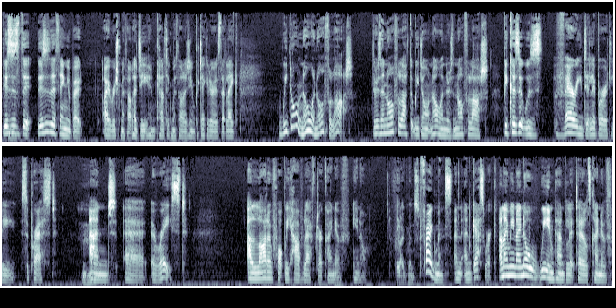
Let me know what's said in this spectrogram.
This is the this is the thing about Irish mythology and Celtic mythology in particular is that like we don't know an awful lot. There's an awful lot that we don't know, and there's an awful lot because it was very deliberately suppressed and uh, erased. A lot of what we have left are kind of, you know, Fragments. fragments and, and guesswork. And I mean, I know we in Candlelit Tales kind of,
